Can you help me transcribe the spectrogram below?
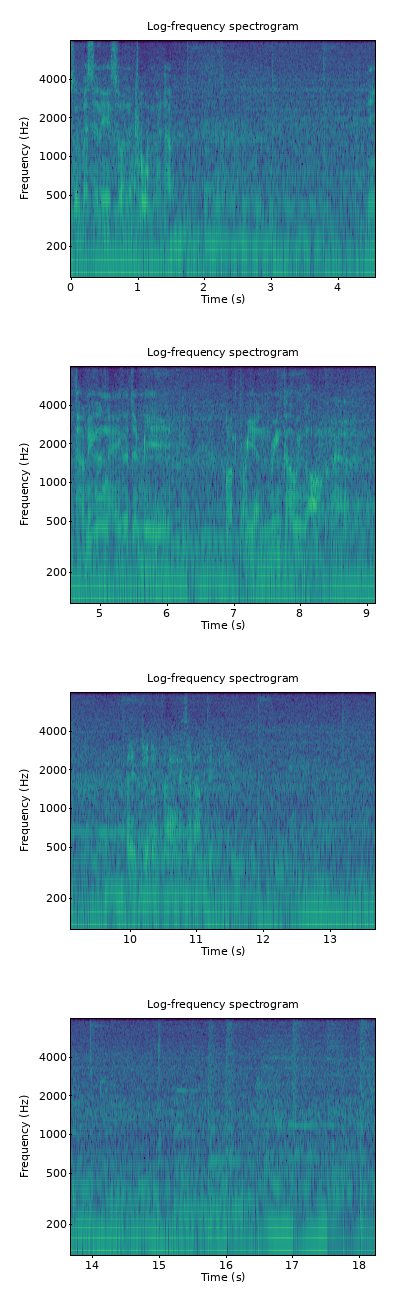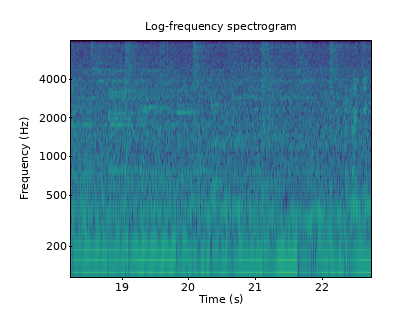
ศูนย์ไปรษณีย์สวนภูมินะครับยิงแถวนี้ข้างในก็จะมีรถเวียนวิ่งเข้าวิ่งออกนะฮะไปจุดต่างๆในสนามบินไปกิน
